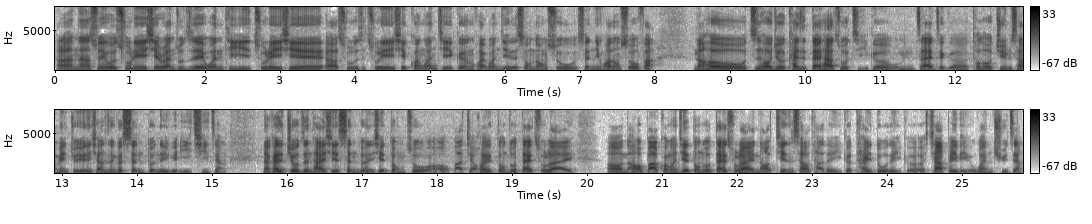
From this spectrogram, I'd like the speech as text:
好了，那所以我处理一些软组织的问题，处理一些呃，处处理一些髋关节跟踝关节的松动术、神经滑动手法，然后之后就开始带他做几个我们在这个 Total Gym 上面，就有点像是那个深蹲的一个仪器这样。那开始纠正他一些深蹲的一些动作哦，把脚踝的动作带出来。哦，然后把髋关节的动作带出来，然后减少他的一个太多的一个下背的一个弯曲，这样。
